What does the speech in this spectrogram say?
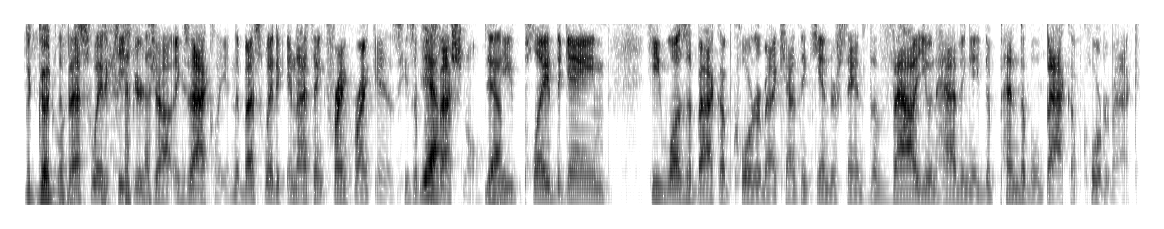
the good ones. The best way to keep your job exactly, and the best way to, and I think Frank Reich is. He's a yeah. professional. Yeah. He played the game. He was a backup quarterback. I think he understands the value in having a dependable backup quarterback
